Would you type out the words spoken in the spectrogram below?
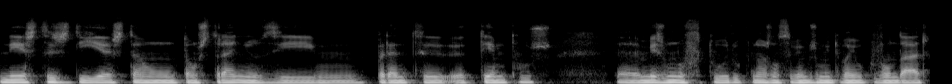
nestes dias tão, tão estranhos e um, perante uh, tempos mesmo no futuro, que nós não sabemos muito bem o que vão dar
